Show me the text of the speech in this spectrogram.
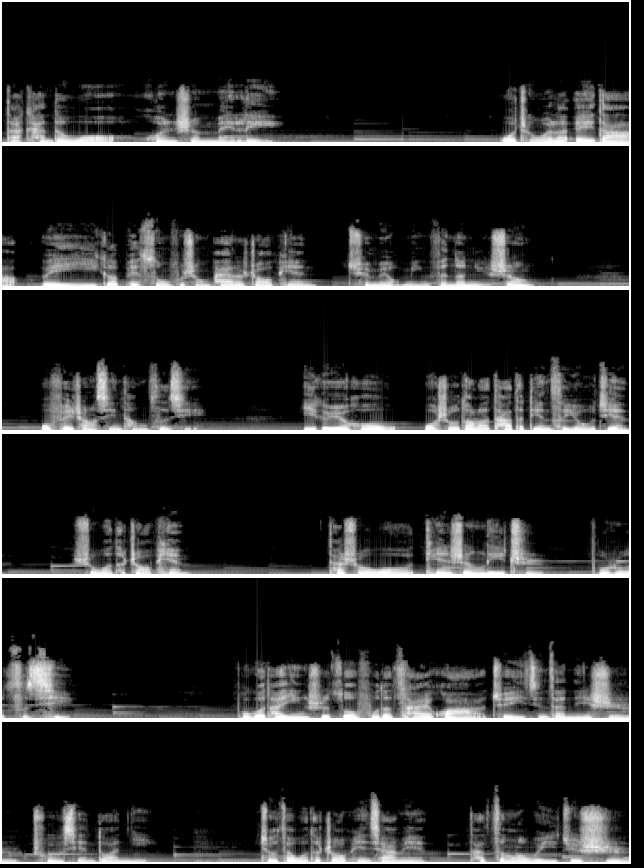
他看得我浑身美丽。我成为了 A 大唯一一个被宋福生拍了照片却没有名分的女生，我非常心疼自己。一个月后，我收到了他的电子邮件，是我的照片。他说我天生丽质，不如自弃。不过他吟诗作赋的才华却已经在那时出现端倪。就在我的照片下面，他赠了我一句诗：“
